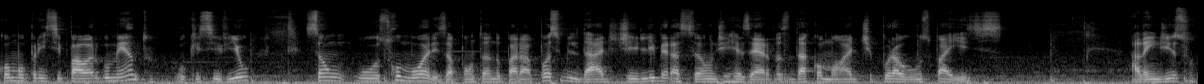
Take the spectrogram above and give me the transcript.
Como principal argumento, o que se viu são os rumores apontando para a possibilidade de liberação de reservas da commodity por alguns países. Além disso,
